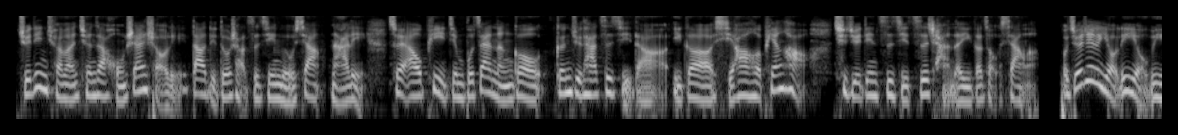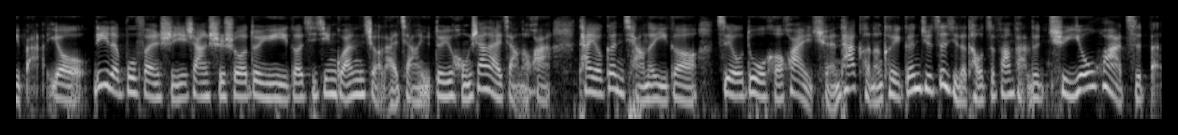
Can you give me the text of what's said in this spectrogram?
决定权完全在红杉手里，到底多少资金流向哪里，所以 LP 已经不再能够根据他自己的一个喜好和偏好去决定自己资产的一个走向了。我觉得这个有利有弊吧。有利的部分实际上是说，对于一个基金管理者来讲，对于红杉来讲的话，它有更强的一个自由度和话语权，它可能可以根据自己的投资方法论去优化资本。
